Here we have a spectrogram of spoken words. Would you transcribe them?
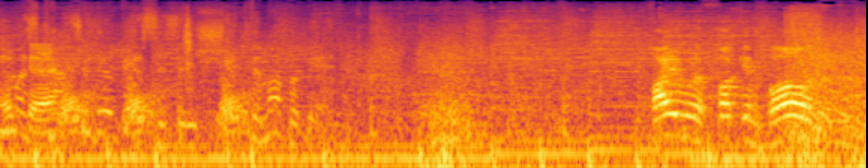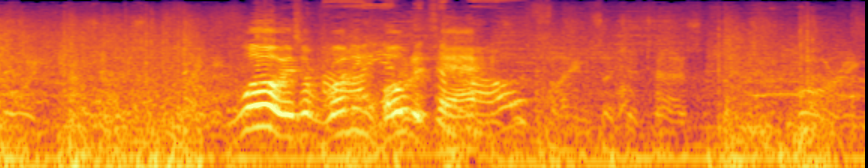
we must capture their bases and shake them up a bit. Fighting with a fucking bow. Whoa, it's a running boat attack. bow. Find such a task boring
